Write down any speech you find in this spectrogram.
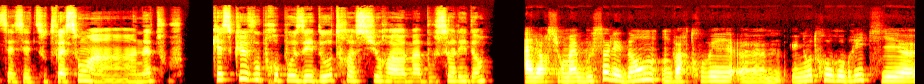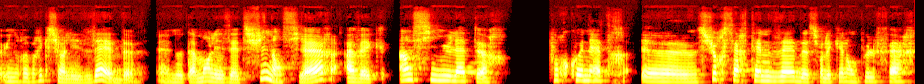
c'est de toute façon un atout. Qu'est-ce que vous proposez d'autre sur euh, Ma boussole aidant? Alors sur ma boussole aidant, on va retrouver euh, une autre rubrique qui est euh, une rubrique sur les aides, notamment les aides financières, avec un simulateur pour connaître sur certaines aides sur lesquelles on peut le faire,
